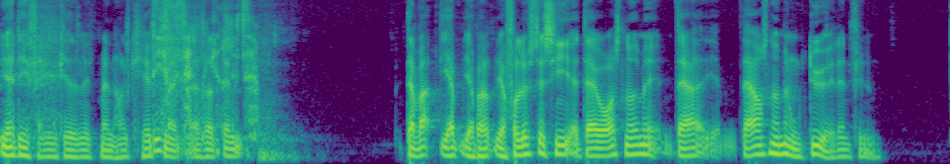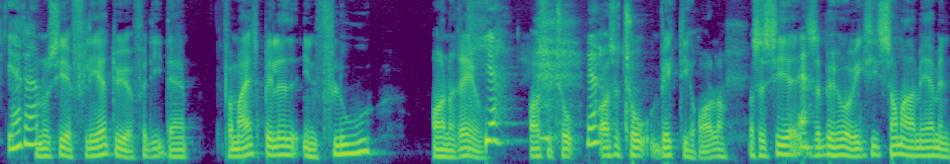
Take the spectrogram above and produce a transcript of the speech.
Ja, det er fandme kedeligt, men hold kæft, Det er mand. Altså, den, der var, jeg, jeg, jeg får lyst til at sige, at der er jo også noget med, der, er- der er også noget med nogle dyr i den film. Ja, der. Og nu siger jeg flere dyr, fordi der er for mig spillet en flue og en rev. Ja. Også to, Ja. også to vigtige roller. Og så, siger, Ja. så behøver vi ikke sige så meget mere, men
